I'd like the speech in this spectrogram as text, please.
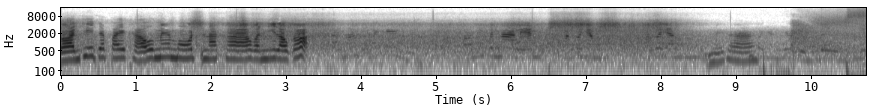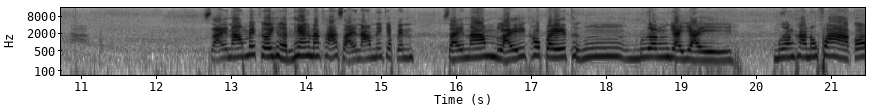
ก่อนที่จะไปเขาแม่มดนะคะ วันนี้เราก็ตอนนี้เป็นหน้าแล้งมันก็ยังมันก็ยังไหมคะ สายน้ำไม่เคยเหินแห้งนะคะ สายน้ำนี้จะเป็นสายน้ำไหลเข้าไปถึงเมืองใหญ่ ๆ เมืองฮานุฟาก็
